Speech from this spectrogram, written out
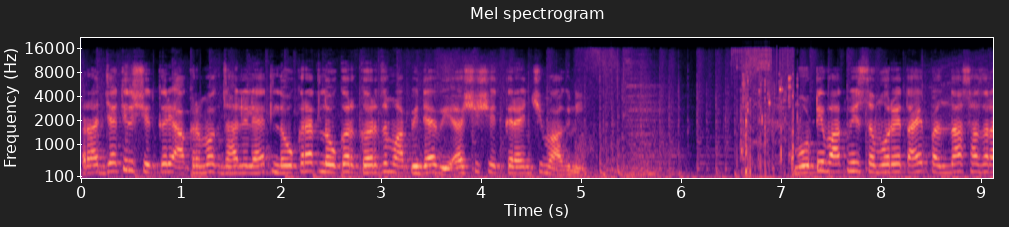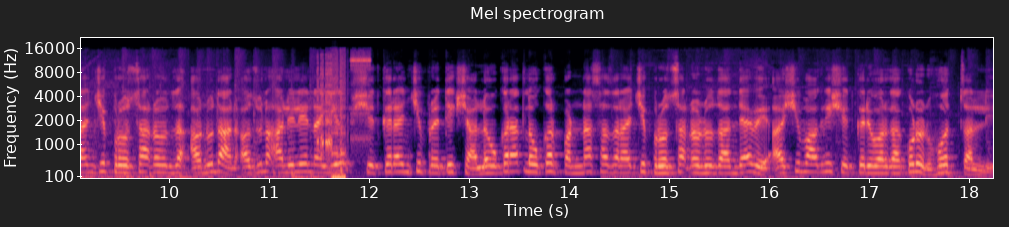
राज्यातील शेतकरी आक्रमक झालेले आहेत. लवकरात लवकर कर्जमाफी द्यावी अशी शेतकऱ्यांची मागणी. मोठी बातमी समोर येत आहे. पन्नास हजारांचे प्रोत्साहन अनुदा- अनुदान अजून आलेले नाहीये. शेतकऱ्यांची प्रतीक्षा लवकरात लवकर पन्नास हजाराचे प्रोत्साहन अनुदान द्यावे अशी मागणी शेतकरी वर्गाकडून होत चालली.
